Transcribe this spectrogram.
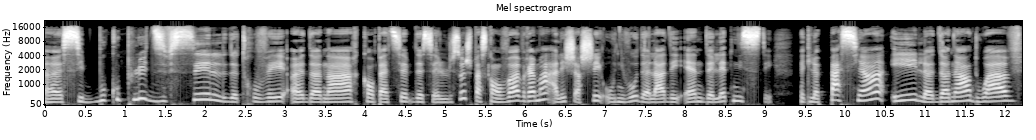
euh, c'est beaucoup plus difficile de trouver un donneur compatible de cellules souches parce qu'on va vraiment aller chercher au niveau de l'ADN, de l'ethnicité. Fait que le patient et le donneur doivent,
